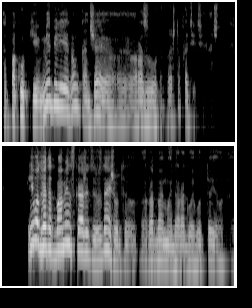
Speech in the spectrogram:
От покупки мебели, ну, кончая э, разводом, да, что хотите. Значит. И вот в этот момент скажете, знаешь, вот, родной мой дорогой, вот ты вот э,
